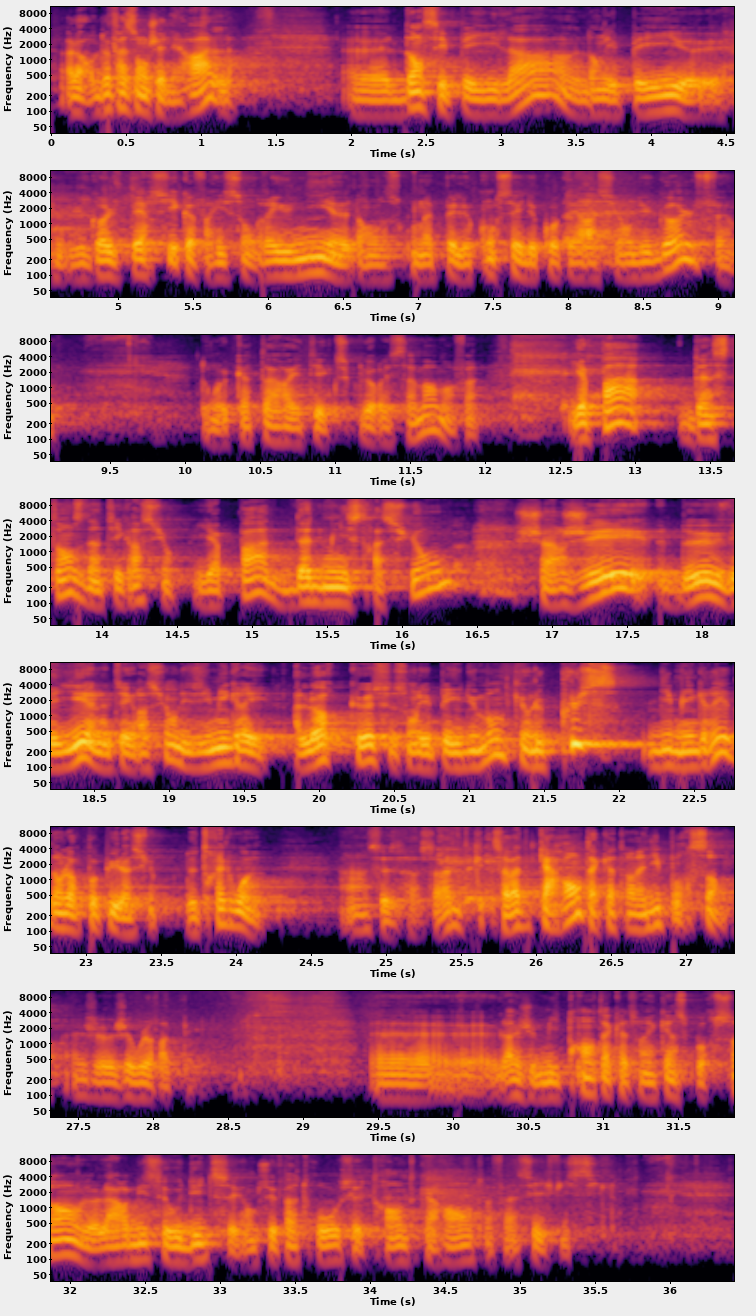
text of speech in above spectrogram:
alors de façon générale, dans ces pays-là, dans les pays du Golfe Persique, enfin ils sont réunis dans ce qu'on appelle le Conseil de coopération du Golfe, dont le Qatar a été exclu récemment, mais enfin, il n'y a pas d'instance d'intégration, il n'y a pas d'administration chargée de veiller à l'intégration des immigrés, alors que ce sont les pays du monde qui ont le plus d'immigrés dans leur population, de très loin. Hein, ça, va de, 40 à 90 je, je vous le rappelle. Euh, là, j'ai mis 30 à 95% L'Arabie saoudite, on ne sait pas trop, c'est 30, 40, enfin, c'est difficile.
